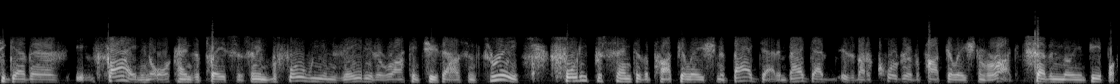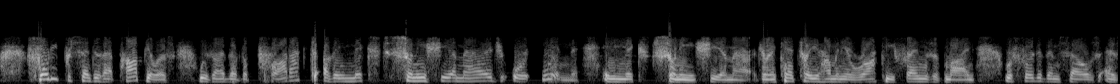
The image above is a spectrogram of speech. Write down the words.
together fine in all kinds of places. I mean, before we invaded Iraq in 2003, 40% of the population of Baghdad, and Baghdad is about a quarter of the population of Iraq, seven million people. 40% of that populace was either the product of a mixed Sunni Shia marriage or in a mixed Sunni Shia marriage. And I can't tell you how many Iraqi friends of mine refer to themselves as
